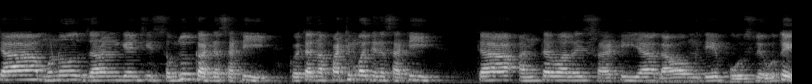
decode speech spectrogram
त्या मनोज जरांग्यांची समजूत काढण्यासाठी किंवा त्यांना पाठिंबा देण्यासाठी त्या अंतरवालीसाठी या गावामध्ये पोहोचले होते.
